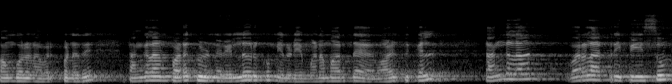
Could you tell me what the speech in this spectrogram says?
காம்போவில் நான் ஒர்க் பண்ணது. தங்கலான் படக்குழுவினர் எல்லோருக்கும் என்னுடைய மனமார்ந்த வாழ்த்துக்கள். தங்கலான் வரலாற்றை பேசும்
